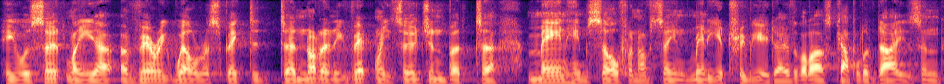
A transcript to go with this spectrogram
he was certainly uh, a very well respected, uh, not only veterinary surgeon, but uh, man himself. And I've seen many a tribute over the last couple of days. And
